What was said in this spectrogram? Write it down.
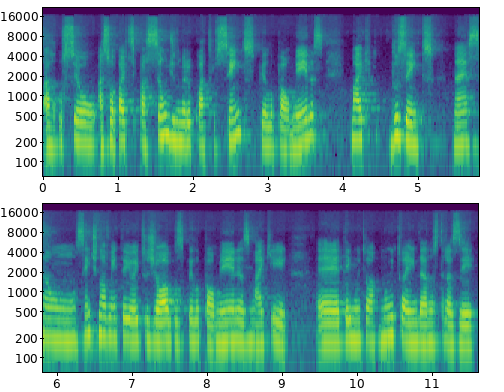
a, o seu, a sua participação de número 400 pelo Palmeiras, Mike 200, né? São 198 jogos pelo Palmeiras, Mike é, tem muito, muito ainda a nos trazer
